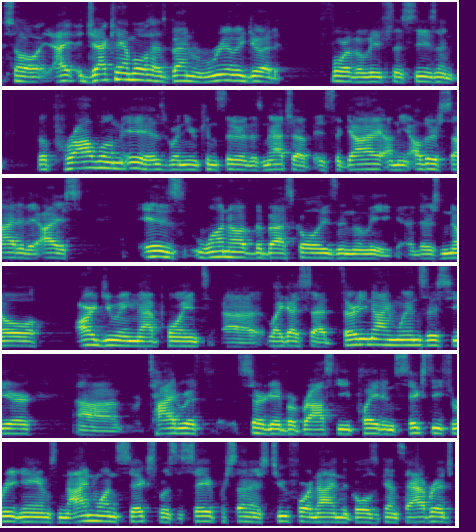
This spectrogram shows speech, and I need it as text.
So I, Jack Campbell has been really good for the Leafs this season. The problem is when you consider this matchup, it's the guy on the other side of the ice is one of the best goalies in the league. There's no arguing that point. Uh, like I said, 39 wins this year, uh, tied with Sergei Bobrovsky, played in 63 games. 916 was the save percentage, 249 the goals against average.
